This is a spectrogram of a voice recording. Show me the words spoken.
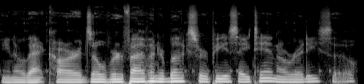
you know, that card's over 500 bucks for PSA 10 already. So,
